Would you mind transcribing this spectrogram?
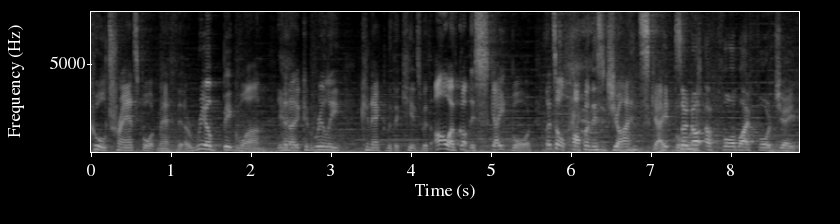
cool transport method, a real big one that Yeah. I could really connect with the kids with. Oh, I've got this skateboard. Let's all hop on this giant skateboard. So not a 4x4 Jeep,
